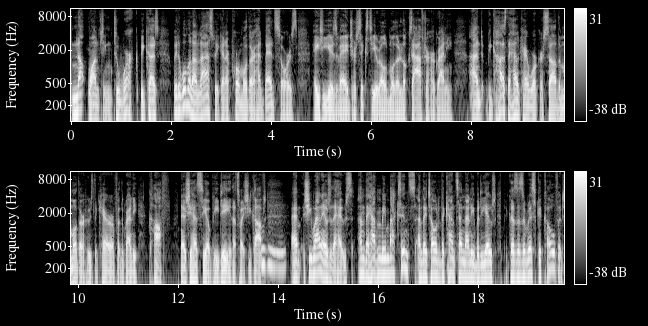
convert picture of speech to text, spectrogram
not wanting to work because we had a woman on last week and her poor mother had bed sores, 80 years of age. Her 60 year old mother looks after her granny. And because the healthcare worker saw the mother, who's the carer for the granny, cough. Now she has COPD, that's why she coughed. Um, she ran out of the house and they haven't been back since. And they told her they can't send anybody out because there's a risk of COVID.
